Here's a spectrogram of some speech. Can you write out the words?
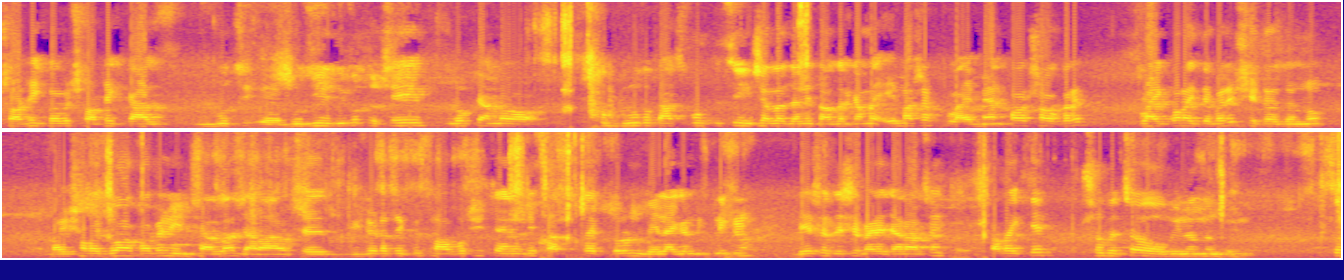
সঠিকভাবে সঠিক কাজ বুঝি- বুঝিয়ে দিব। তো সেই লোককে আমরা খুব দ্রুত কাজ করতেছি। ইনশাল্লাহ জানি তাদেরকে আমরা এই মাসে ফ্লাই ম্যান পাওয়ার সহকারে ফ্লাই করাইতে পারি। সেটার জন্য ভাই, সবাই দোয়া করবেন ইনশাল্লাহ যারা হচ্ছে ভিডিওটা দেখতেছেন, অবশ্যই চ্যানেলটি সাবস্ক্রাইব করুন বেল আইকনটি ক্লিক করুন। দেশে দেশে বাইরে যারা আছেন, সবাইকে শুভেচ্ছা ও অভিনন্দন রইল তো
